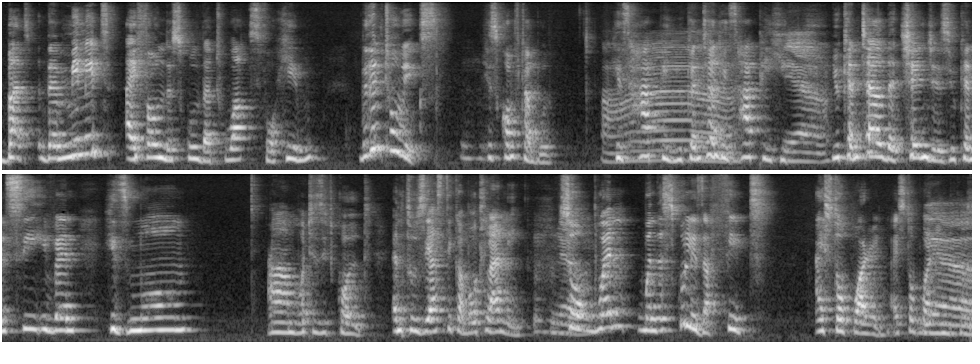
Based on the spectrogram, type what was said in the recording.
But the minute I found the school that works for him, within two weeks, mm-hmm. he's comfortable. He's happy. You can tell he's ah. happy. He, Yeah. You can tell the changes. You can see even his mom. Um, what is it called? Enthusiastic about learning. So Yeah. when when the school is a fit, I stop worrying. I stop worrying because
